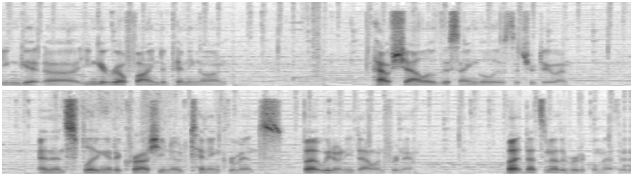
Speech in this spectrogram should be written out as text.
you can get uh, you can get real fine depending on how shallow this angle is that you're doing. And then splitting it across, you know, 10 increments. But we don't need that one for now. But that's another vertical method.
